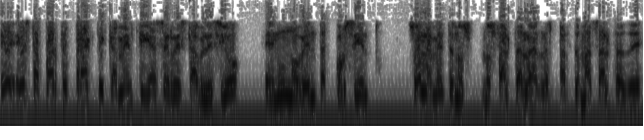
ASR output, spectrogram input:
E- esta parte prácticamente ya se restableció en un 90%. Solamente nos, nos faltan la- las partes más altas de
